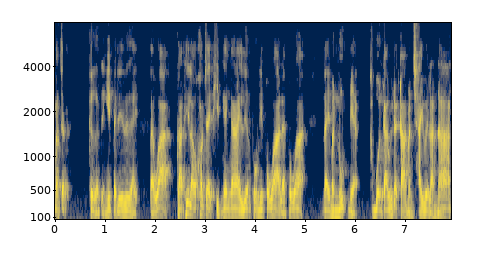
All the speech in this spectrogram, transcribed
มันจะเกิดอย่างนี้ไปเรื่อยๆ แต่ว่าการที่เราเข้าใจผิดง่ายๆ เรื่องพวกนี้เพราะว่าอะไรเพราะว่าในมนุษย์เนี่ยกระบวนการวิวัฒนาการมันใช้เวลานาน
